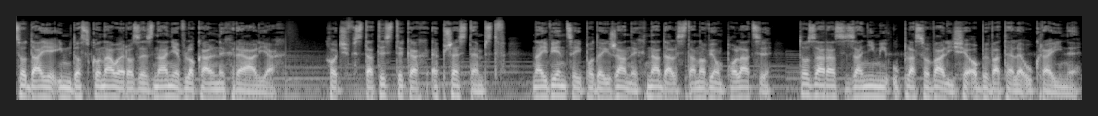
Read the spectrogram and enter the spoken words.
co daje im doskonałe rozeznanie w lokalnych realiach. Choć w statystykach e-przestępstw najwięcej podejrzanych nadal stanowią Polacy, to zaraz za nimi uplasowali się obywatele Ukrainy.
